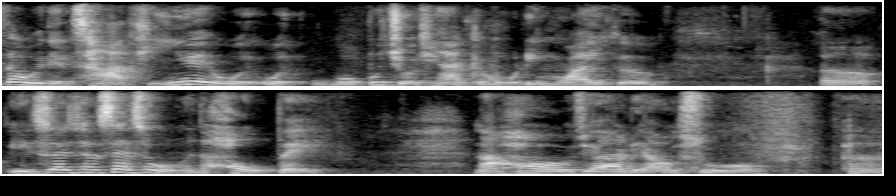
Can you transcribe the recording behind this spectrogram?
但我有点岔题，因为我我我不久前还跟我另外一个，呃，也算像算是我们的后辈，然后就在聊说，呃，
